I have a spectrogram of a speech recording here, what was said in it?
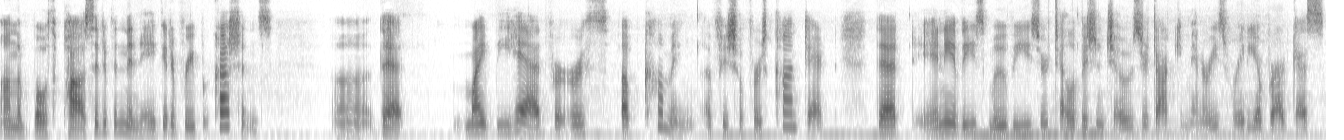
on the both positive and the negative repercussions uh, that might be had for Earth's upcoming official first contact that any of these movies or television shows or documentaries, radio broadcasts,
